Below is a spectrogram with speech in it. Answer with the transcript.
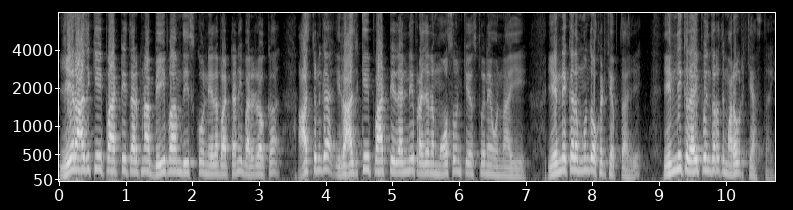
ఏ రాజకీయ పార్టీ తరఫున బీఫామ్ తీసుకొని నిలబట్టని బరిలోక ఆస్తునిగా ఈ రాజకీయ పార్టీలన్నీ ప్రజలను మోసం చేస్తూనే ఉన్నాయి. ఎన్నికల ముందు ఒకటి చెప్తాయి. ఎన్నికలు అయిపోయిన తర్వాత మరొకటి చేస్తాయి.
